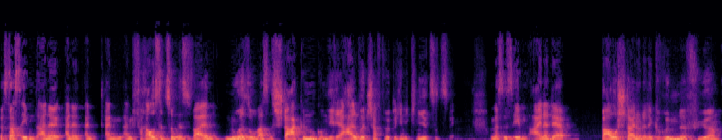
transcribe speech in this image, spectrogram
Dass das eben eine, eine, eine, eine Voraussetzung ist, weil nur sowas ist stark genug, um die Realwirtschaft wirklich in die Knie zu zwingen. Und das ist eben einer der Bausteine oder der Gründe für,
